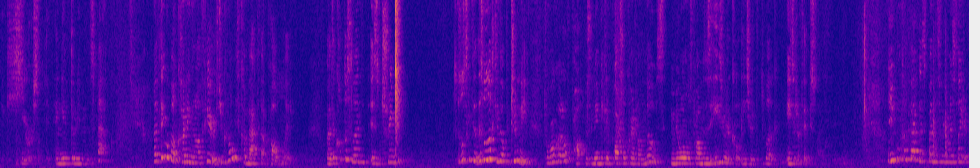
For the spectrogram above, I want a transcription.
like here or something, and get 30 minutes back. The thing about cutting it off here is you can always come back to that problem later. Right, the contest length isn't shrinking. So let's give you, this will give you the opportunity to work on other problems and maybe get partial credit on those. Maybe one of those problems is easier to code, easier to debug, easier to fix. You can come back and spend 30 minutes later.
